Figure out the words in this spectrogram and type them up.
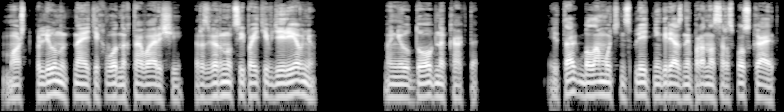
Может, плюнуть на этих водных товарищей, развернуться и пойти в деревню? Но неудобно как-то. И так баламутин сплетни грязный про нас распускает.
